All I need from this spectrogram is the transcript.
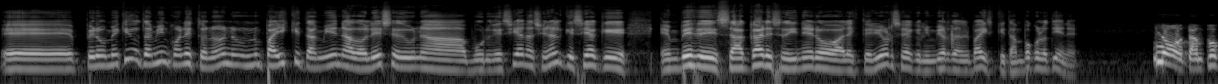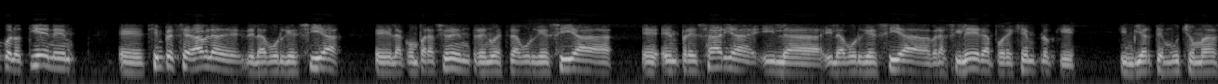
Eh, pero me quedo también con esto, ¿no? En un país que también adolece de una burguesía nacional que sea que en vez de sacar ese dinero al exterior, sea que lo invierta en el país, que tampoco lo tiene. No, tampoco lo tiene. Eh, siempre se habla de, la burguesía, eh, la comparación entre nuestra burguesía eh, empresaria y la, y la burguesía brasilera, por ejemplo, que, invierte mucho más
